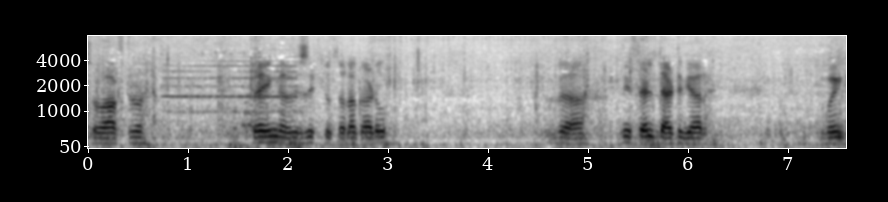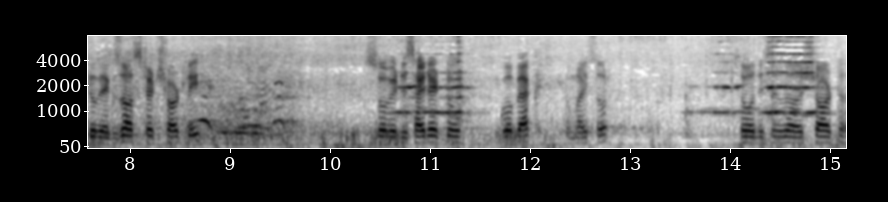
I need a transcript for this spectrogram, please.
So after paying a visit to Talakadu, uh, we felt that we are going to be exhausted shortly. So we decided to go back to Mysore. So this is a short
